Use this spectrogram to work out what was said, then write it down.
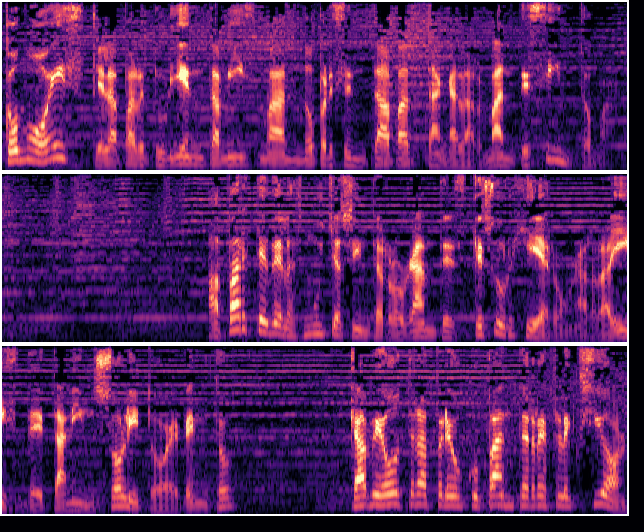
¿Cómo es que la parturienta misma no presentaba tan alarmante síntoma? Aparte de las muchas interrogantes que surgieron a raíz de tan insólito evento, cabe otra preocupante reflexión,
